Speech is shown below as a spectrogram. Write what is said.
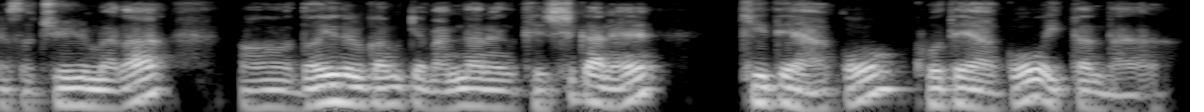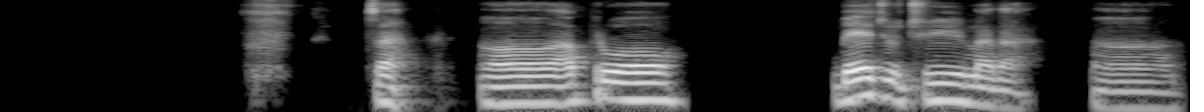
그래서 주일마다 어, 너희들과 함께 만나는 그 시간을 기대하고 고대하고 있단다. 자, 어, 앞으로 매주 주일마다 어,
